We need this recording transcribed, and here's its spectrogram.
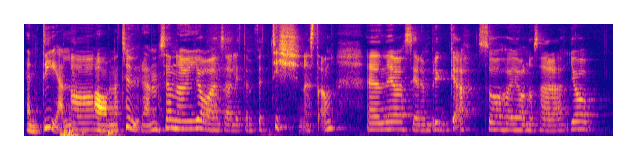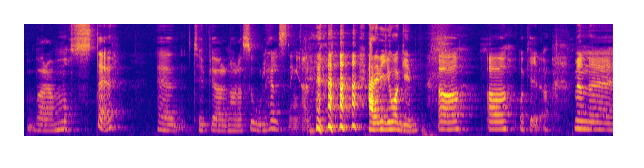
en del Ja. av naturen. Sen har jag en så här liten fetisch nästan. Eh, när jag ser en brygga så har jag någon så här, jag bara måste eh, typ göra några solhälsningar. Här är vi yogin. Ja, ja okej då. Men eh,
